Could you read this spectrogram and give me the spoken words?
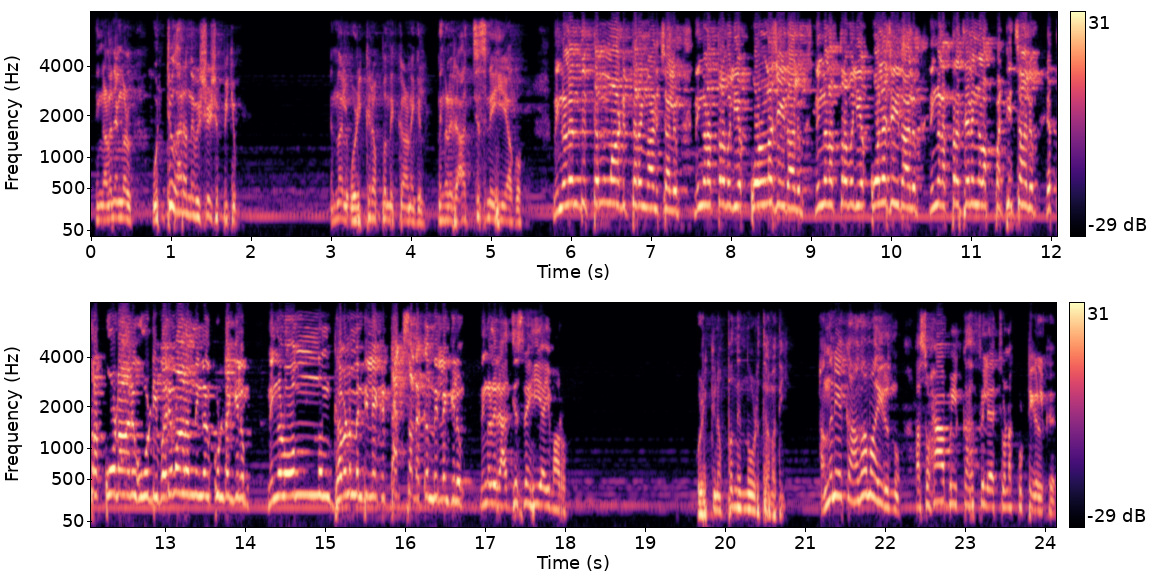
നിങ്ങളെ ഞങ്ങൾ ഒറ്റുകാരെന്ന് വിശേഷിപ്പിക്കും. എന്നാൽ ഒഴുക്കിനൊപ്പം നിൽക്കുകയാണെങ്കിൽ നിങ്ങൾ രാജ്യസ്നേഹിയാകും. നിങ്ങൾ എന്ത് തെമ്മാടിത്തരം കാണിച്ചാലും നിങ്ങൾ എത്ര വലിയ കൊള്ള ചെയ്താലും നിങ്ങൾ എത്ര വലിയ കൊല ചെയ്താലും നിങ്ങൾ എത്ര ജനങ്ങളെ പറ്റിച്ചാലും എത്ര കോടാനുകൂടി വരുമാനം നിങ്ങൾക്കുണ്ടെങ്കിലും നിങ്ങൾ ഒന്നും ഗവൺമെന്റിലേക്ക് ടാക്സ് അടക്കുന്നില്ലെങ്കിലും നിങ്ങൾ രാജ്യസ്നേഹിയായി മാറും. ഒഴുക്കിനൊപ്പം നിന്നു കൊടുത്താൽ മതി. അങ്ങനെയൊക്കെ ആകാമായിരുന്നു ആ സുഹാബുൽ കഹഫിലെ ചുണക്കുട്ടികൾക്ക്.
